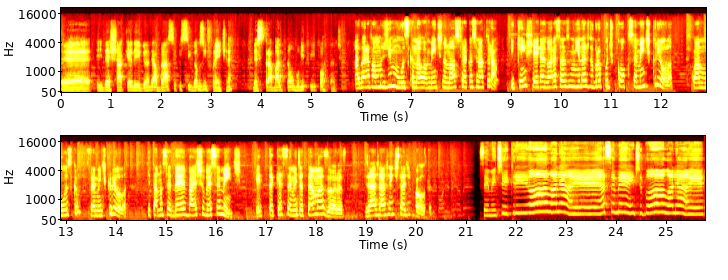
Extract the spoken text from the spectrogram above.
é, e deixar aquele grande abraço e que sigamos em frente, né? Nesse trabalho tão bonito e importante. Agora vamos de música novamente no nosso Frequência Natural. E quem chega agora são as meninas do grupo de coco Semente Crioula, com a música Semente Crioula, que tá no CD Vai Chover Semente. Eita, que é semente até umas horas. Já já a gente está de volta. Semente crioula, olha aí, é semente boa, olha aí,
